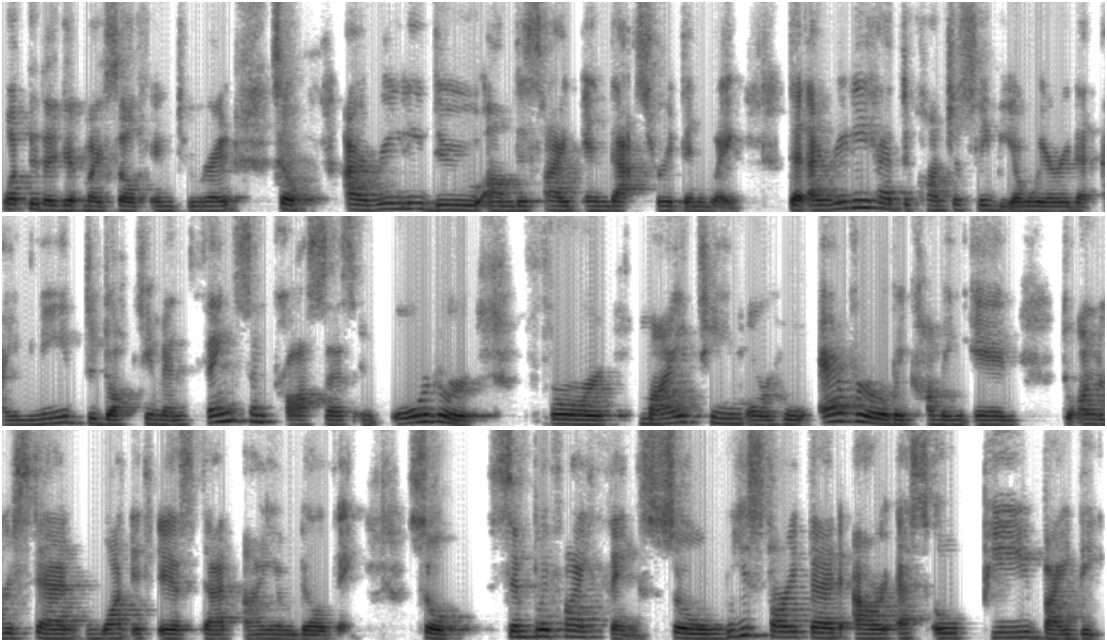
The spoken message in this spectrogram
what did i get myself into right so i really do um, decide in that certain way that i really had to consciously be aware that i need to document things and process in order for my team or whoever will be coming in to understand what it is that I am building. So simplify things. So we started our SOP by the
